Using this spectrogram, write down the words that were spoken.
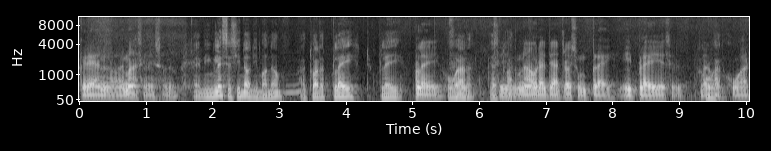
crean los demás en eso, ¿no? En inglés es sinónimo, ¿no? Actuar, play, play, play jugar sí. una obra de teatro es un play y play es el jugar. jugar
